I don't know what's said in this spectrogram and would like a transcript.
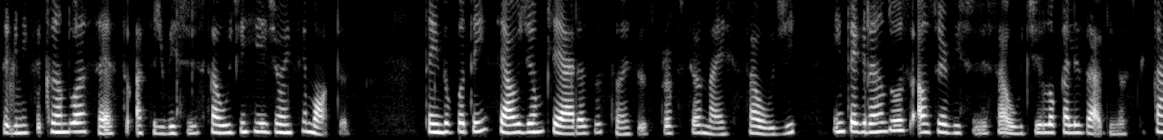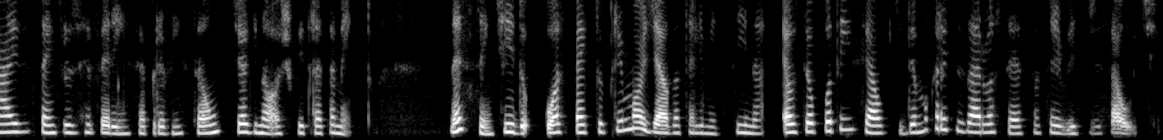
significando o acesso a serviços de saúde em regiões remotas, tendo o potencial de ampliar as ações dos profissionais de saúde, integrando-os ao serviço de saúde localizado em hospitais e centros de referência à prevenção, diagnóstico e tratamento Nesse sentido, o aspecto primordial da telemedicina é o seu potencial de democratizar o acesso a serviços de saúde.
